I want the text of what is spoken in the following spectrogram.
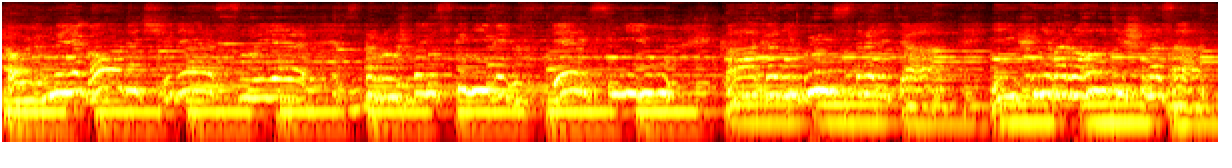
Школьные годы чудесные, С дружбою, с книгою, с песнею, Как они быстро летят, Их не воротишь назад.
